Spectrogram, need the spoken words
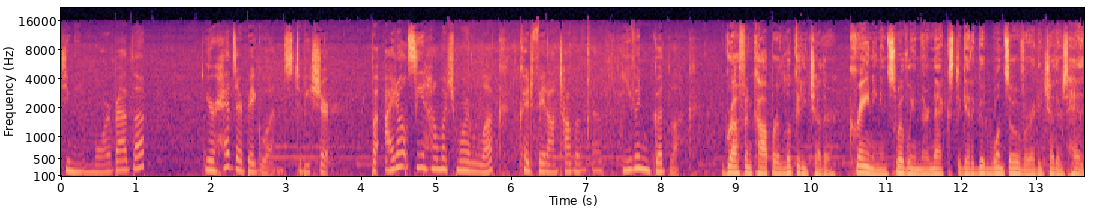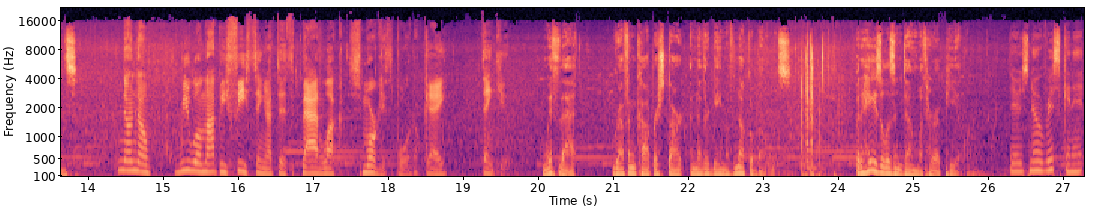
Do you mean more bad luck? Your heads are big ones, to be sure. But I don't see how much more luck could fit on top of them. Even good luck. Gruff and Copper look at each other, craning and swiveling their necks to get a good once over at each other's heads. No, no. We will not be feasting at this bad luck smorgasbord, okay? Thank you. With that, Gruff and Copper start another game of knucklebones. But Hazel isn't done with her appeal. There's no risk in it.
